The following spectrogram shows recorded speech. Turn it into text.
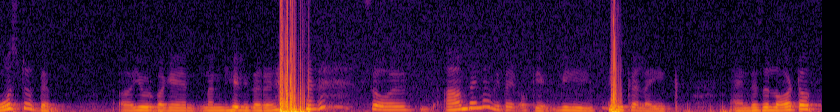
ಮೋಸ್ಟ್ ಆಫ್ ದೆಮ್ ಇವ್ರ ಬಗ್ಗೆ ನನ್ಗೆ ಹೇಳಿದ್ದಾರೆ ಸೊ ಆಮೇಲೆ with okay we think uh like and thus uh lot of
